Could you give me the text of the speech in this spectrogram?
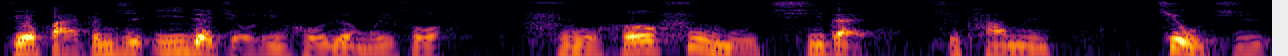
只有百分之一的九零后认为说符合父母期待是他们就职。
